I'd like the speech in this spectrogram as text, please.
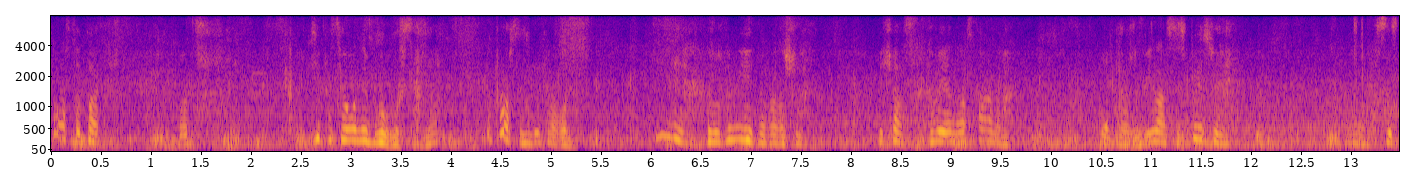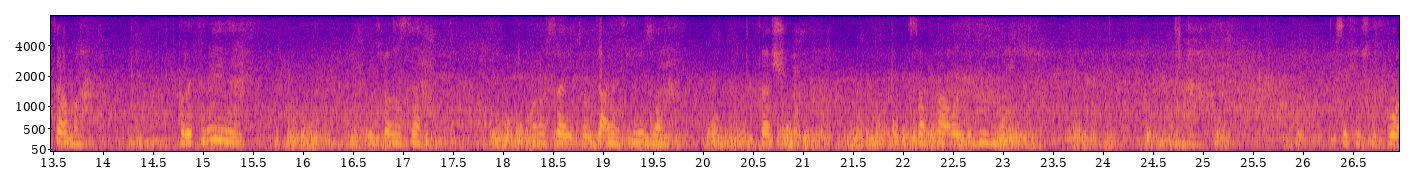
Просто так, от, типу цього не було все, да? Ну, просто збігали. І розуміють, напевно, що під час воєнного стану, як кажуть, війна все списує, система прикриє, ніхто за це понесе відповідальність ні за те, що загнали дебільно психічно в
